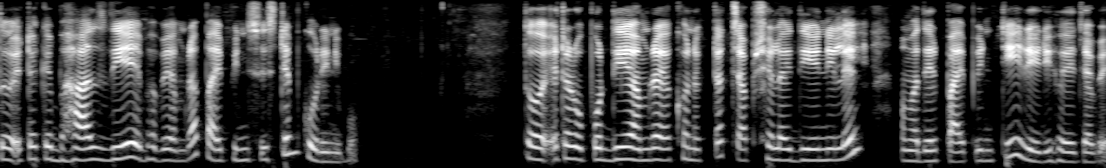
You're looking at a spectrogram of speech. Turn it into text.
তো এটাকে ভাঁজ দিয়ে এভাবে আমরা পাইপিং সিস্টেম করে নিব। তো এটার ওপর দিয়ে আমরা এখন একটা চাপ সেলাই দিয়ে নিলেই আমাদের পাইপিংটি রেডি হয়ে যাবে।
